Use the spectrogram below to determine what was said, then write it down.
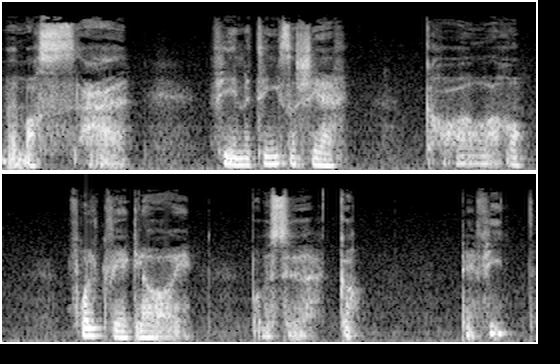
Med masse fine ting som skjer. Gaver og folk vi er glad i på besøk. Og det er fint.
